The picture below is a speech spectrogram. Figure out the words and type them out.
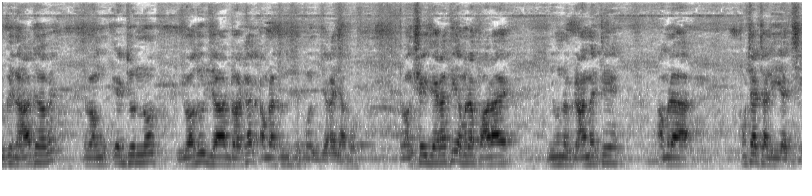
রুখে দাঁড়াতে হবে। এবং এর জন্য যদূর যাওয়ার দরকার, আমরা কিন্তু সেই জায়গায় যাব। এবং সেই জায়গাতেই আমরা পাড়ায় বিভিন্ন গ্রামেতে আমরা প্রচার চালিয়ে যাচ্ছি,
